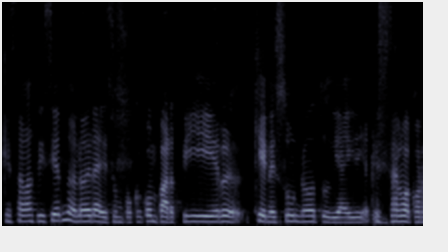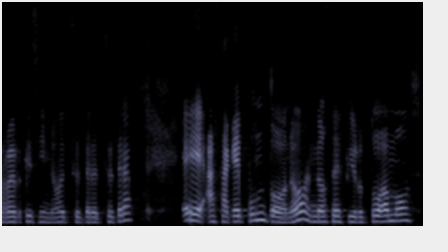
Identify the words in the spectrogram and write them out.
que estabas diciendo, ¿no? Era eso, un poco compartir quién es uno, tu día a día, que si salgo a correr, que si no, etcétera, etcétera. Eh, ¿Hasta qué punto, no? Nos desvirtuamos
